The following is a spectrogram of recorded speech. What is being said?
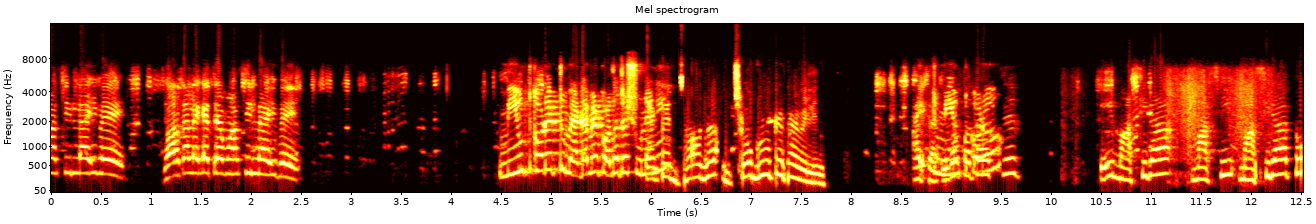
মাসির লাইভে ঝড়কা লেগেছে মাসির লাইভে মিউট করে একটু ম্যাডামের কথাটা শুনে নি ঝগড়া ঝগড়ুটে ফ্যামিলি আচ্ছা একটু mute কথা করো। এই মাসিরা মাসি মাসিরা তো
